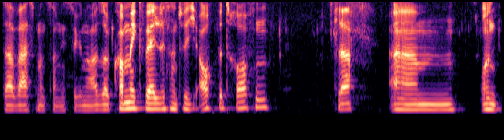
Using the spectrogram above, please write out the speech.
Da weiß man es noch nicht so genau. Also Comicwelt ist natürlich auch betroffen. Klar. Ähm, und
